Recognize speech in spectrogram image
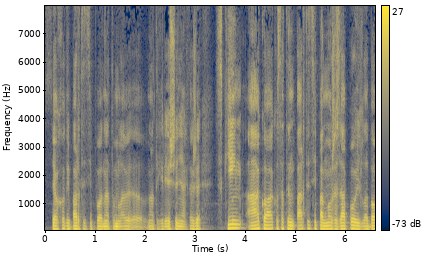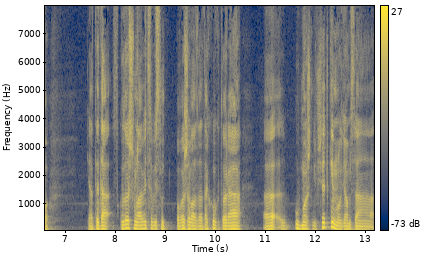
ste ochotní participovať na, tom, e, na tých riešeniach. Takže s kým a ako, ako sa ten participant môže zapojiť, lebo ja teda skutočnú lavicu by som považoval za takú, ktorá umožní všetkým ľuďom sa uh,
